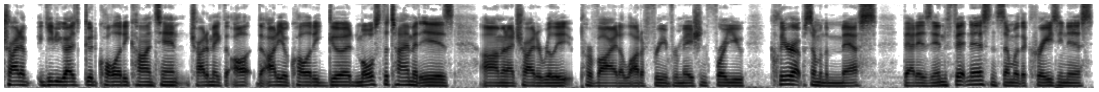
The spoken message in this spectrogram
try to give you guys good quality content. Try to make the the audio quality good. Most of the time, it is, um, and I try to really provide a lot of free information for you. Clear up some of the mess that is in fitness and some of the craziness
